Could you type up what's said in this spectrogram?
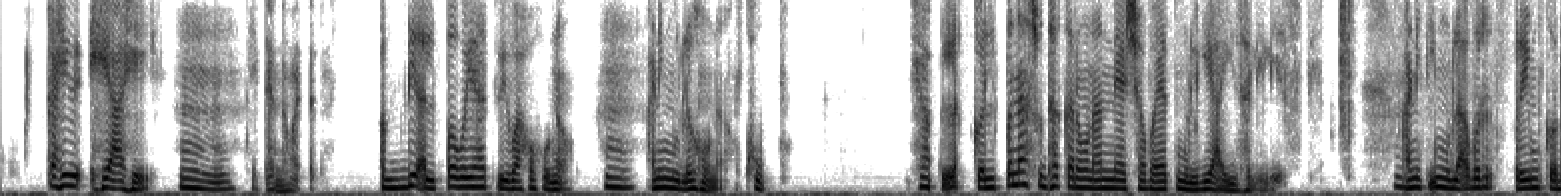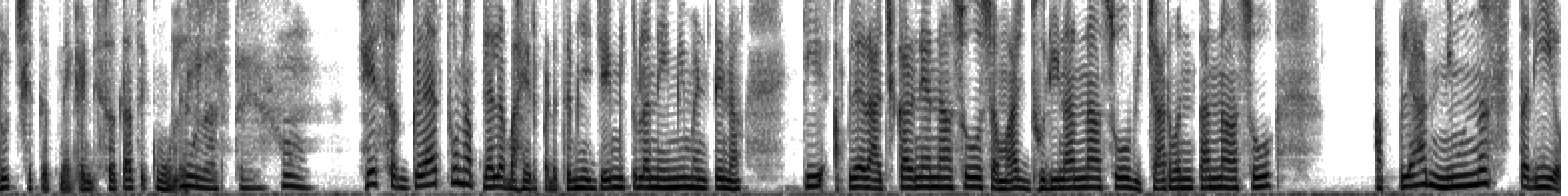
काही हे आहे. हे त्यांना वाटत नाही अगदी अल्पवयात विवाह होणं. आणि मुलं होणं खूप हे आपल्याला कल्पना सुद्धा करवणार नाही अशा वयात मुलगी आई झालेली असते. आणि ती मुलावर प्रेम करूच शकत नाही कारण ती स्वतःच एक मूल असते. हो. हे सगळ्यातून आपल्याला बाहेर पडायचं म्हणजे जे मी तुला नेहमी म्हणते ना की आपल्या राजकारण्यांना असो समाज धुरीणांना असो विचारवंतांना असो आपल्या निम्नस्तरीय.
